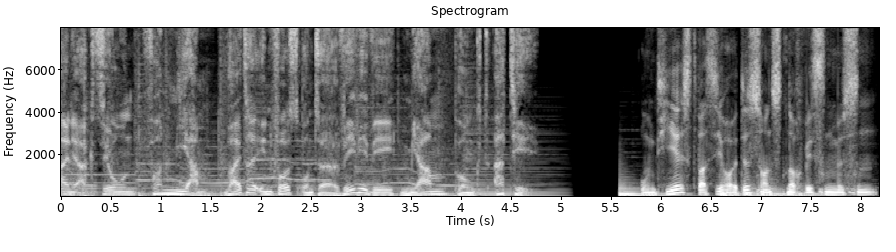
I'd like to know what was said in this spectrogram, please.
Eine Aktion von Miam. Weitere Infos unter www.miam.at. Und hier ist, was Sie heute sonst noch wissen müssen.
